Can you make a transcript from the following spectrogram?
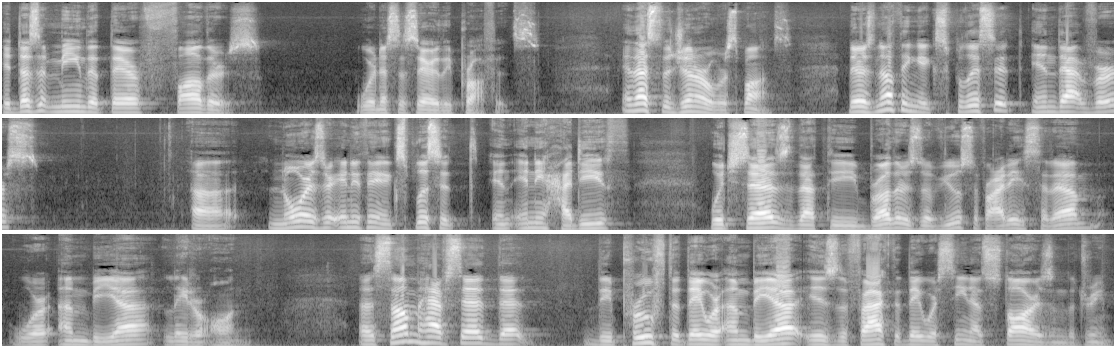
It doesn't mean that their fathers were necessarily prophets. And that's the general response. There's nothing explicit in that verse, uh, nor is there anything explicit in any hadith which says that the brothers of Yusuf salam were anbiya later on. Uh, some have said that the proof that they were anbiya is the fact that they were seen as stars in the dream.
